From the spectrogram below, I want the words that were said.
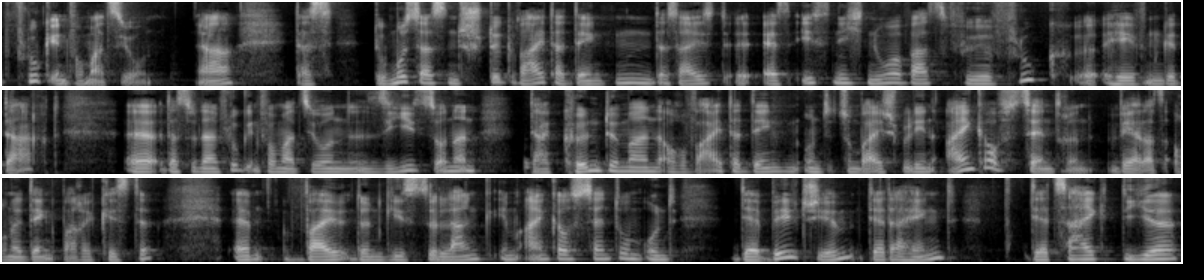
Fluginformation. Ja, das, du musst das ein Stück weiter denken. Das heißt, äh, es ist nicht nur was für Flughäfen gedacht, äh, dass du dann Fluginformationen siehst, sondern da könnte man auch weiterdenken und zum Beispiel in Einkaufszentren wäre das auch eine denkbare Kiste, ähm, weil dann gehst du lang im Einkaufszentrum und der Bildschirm, der da hängt, der zeigt dir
